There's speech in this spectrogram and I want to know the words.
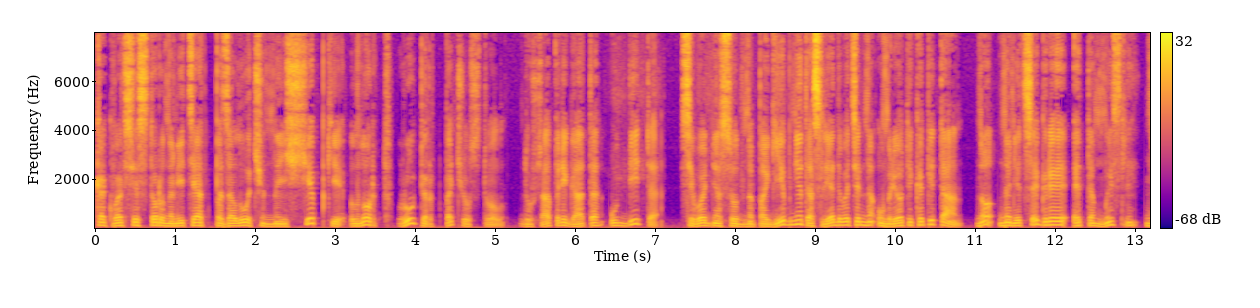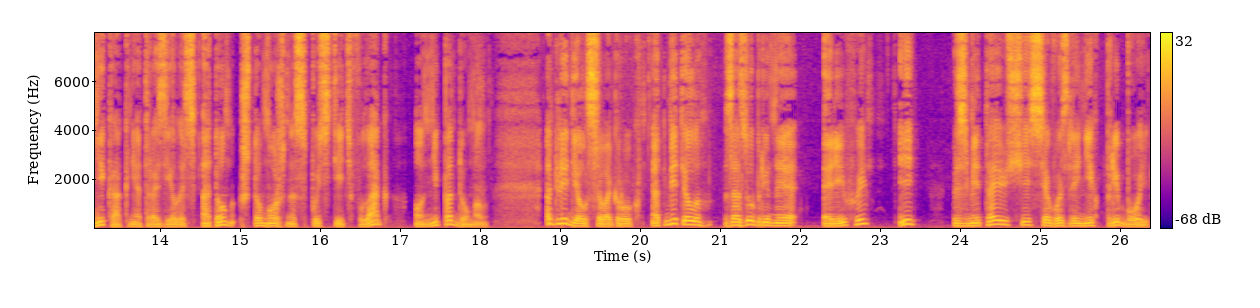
как во все стороны летят позолоченные щепки, лорд Руперт почувствовал — душа фрегата убита. Сегодня судно погибнет, а, следовательно, умрет и капитан. Но на лице Грея эта мысль никак не отразилась. О том, что можно спустить флаг, он не подумал огляделся вокруг, отметил зазубренные рифы и взметающийся возле них прибой,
